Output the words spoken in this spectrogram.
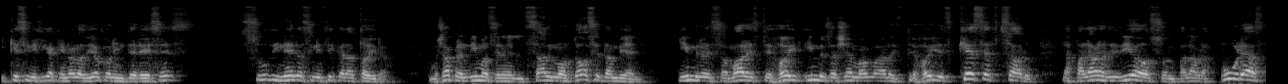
¿Y qué significa que no lo dio con intereses? Su dinero significa la toira. Como ya aprendimos en el Salmo 12 también, las palabras de Dios son palabras puras,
